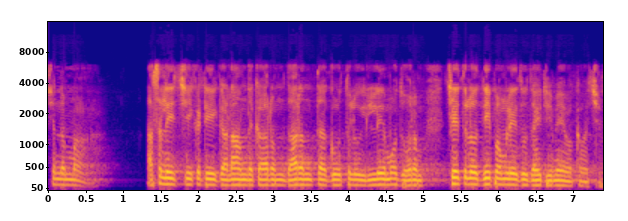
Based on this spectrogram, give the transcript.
చిన్నమ్మ అసలే చీకటి గడాంధకారం దారంతా గోతులు ఇల్లేమో దూరం చేతిలో దీపం లేదు ధైర్యమే ఒక వచ్చం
